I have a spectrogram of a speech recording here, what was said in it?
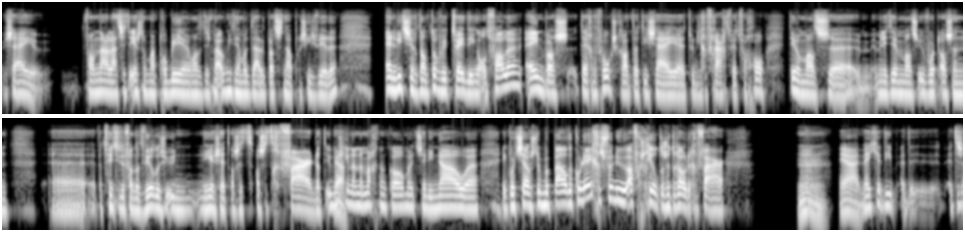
zei van, nou, laat ze het eerst nog maar proberen, want het is mij ook niet helemaal duidelijk wat ze nou precies willen. En liet zich dan toch weer twee dingen ontvallen. Eén was tegen de Volkskrant dat hij zei, eh, toen hij gevraagd werd van, goh, Timmermans, eh, meneer Timmermans, u wordt als een eh, wat vindt u ervan dat Wilders u neerzet als het, als het gevaar dat u misschien aan de macht kan komen? Toen zei hij, nou, ik word zelfs door bepaalde collega's van u afgeschild als het rode gevaar. Mm. Ja, weet je, die, het, is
